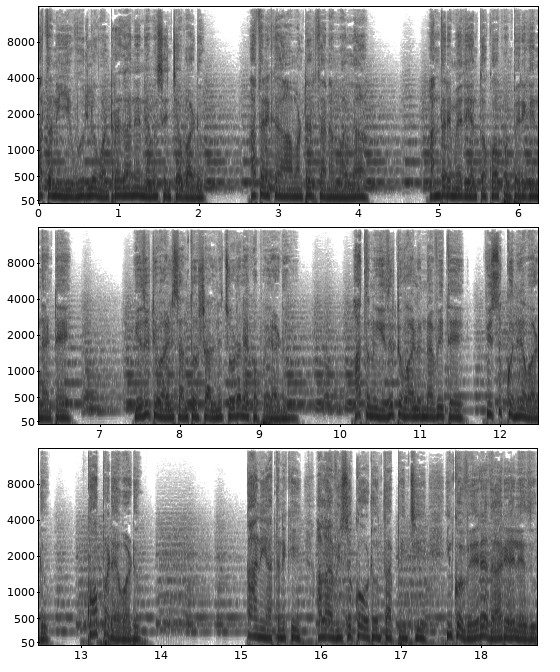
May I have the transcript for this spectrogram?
అతను ఈ ఊర్లో ఒంటరిగానే నివసించేవాడు. అతనికి ఆ ఒంటరితనం వల్ల అందరి మీద ఎంతో కోపం పెరిగిందంటే ఎదుటి వాళ్ళ సంతోషాల్ని చూడలేకపోయాడు. అతను ఎదుటి వాళ్ళు నవ్వితే విసుక్కునేవాడు కోప్పడేవాడు. కాని అతనికి అలా విసుక్కోవటం తప్పించి ఇంకో వేరే దారే లేదు.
